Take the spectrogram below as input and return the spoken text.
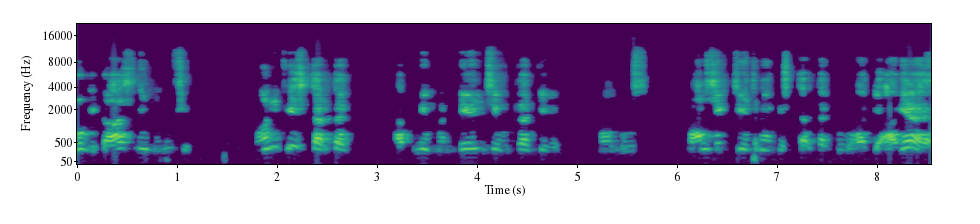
वो विकास में मनुष्य मन के स्तर तक अपने मंडेन से उतर के मानसिक चेतना के स्तर तक वो आगे आ गया है,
